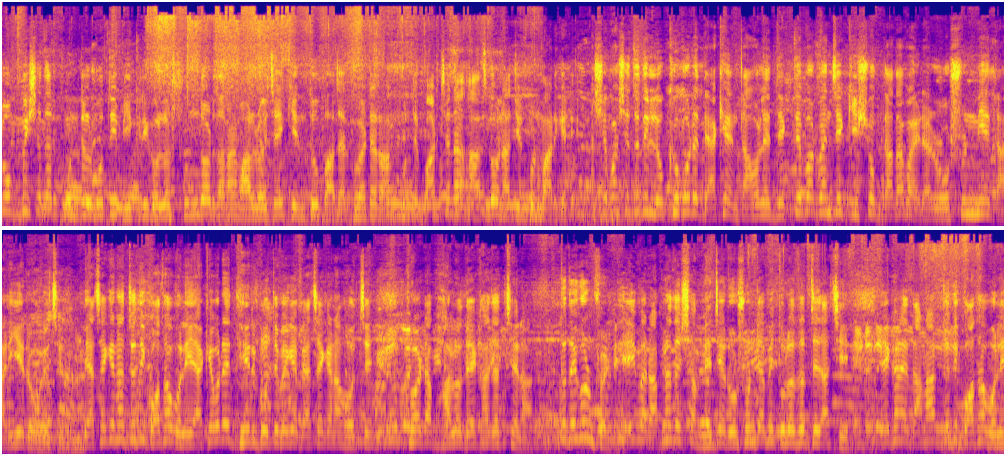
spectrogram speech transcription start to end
চব্বিশ হাজার কুইন্টাল মতো বিক্রি করল সুন্দর দানার মাল রয়েছে কিন্তু বাজার খুব একটা রান করতে পারছে না আজকেও নাজিরপুর মার্কেটে। আশেপাশে যদি লক্ষ্য করে দেখেন তাহলে দেখতে পারবেন যে কৃষক দাদা ভাইরা রসুন নিয়ে দাঁড়িয়ে রয়েছে। বেচা কেনার যদি কথা বলি একেবারে ধীর গতিবেগে বেচা কেনা হচ্ছে খুব একটা ভালো দেখা যাচ্ছে না। তো দেখুন ফ্রেন্ড এইবার আপনাদের সামনে যে রসুনটা আমি তুলে ধরতে যাচ্ছি এখানে দানার যদি কথা বলি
